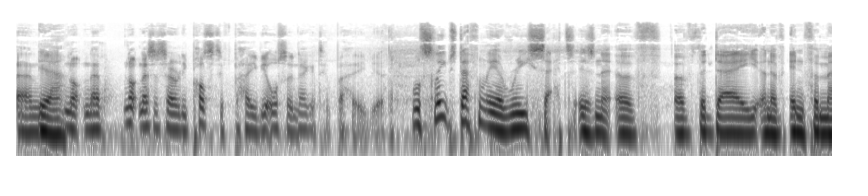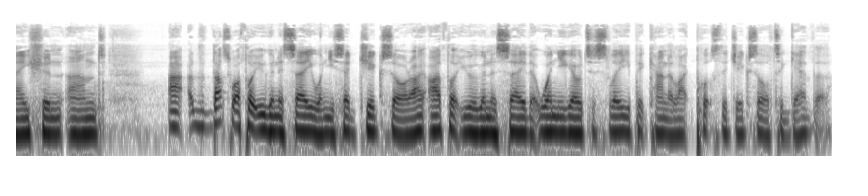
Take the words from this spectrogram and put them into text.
and Yeah. not ne- not necessarily positive behaviour, also negative behaviour. Well, sleep's definitely a reset, isn't it, of of the day and of information, and uh, that's what I thought you were going to say when you said jigsaw. I, I thought you were going to say that when you go to sleep, it kind of like puts the jigsaw together,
